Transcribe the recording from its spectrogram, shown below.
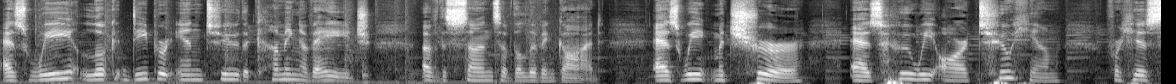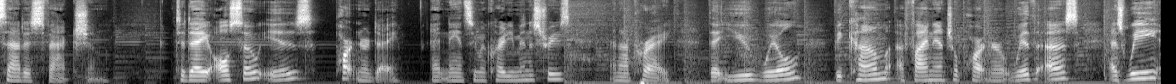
as we look deeper into the coming of age of the sons of the living God as we mature as who we are to Him for His satisfaction. Today also is Partner Day at Nancy McCready Ministries, and I pray that you will become a financial partner with us as we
